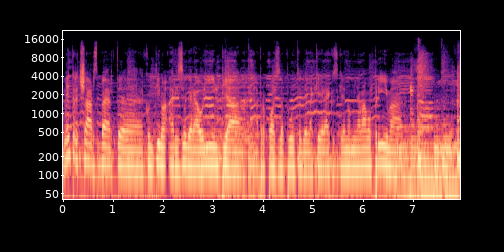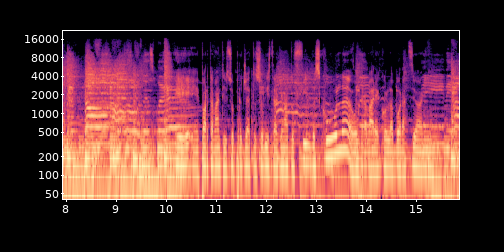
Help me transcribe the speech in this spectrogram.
Mentre Charles Bert eh, continua a risiedere a Olimpia, a proposito appunto della K-Records che nominavamo prima, e, porta avanti il suo progetto solista chiamato Field School, oltre a varie collaborazioni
